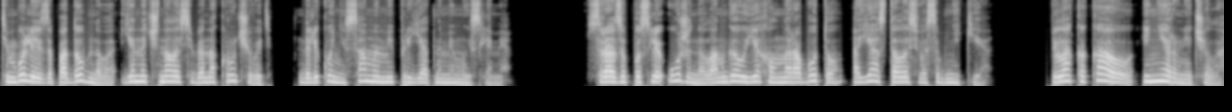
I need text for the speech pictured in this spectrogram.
Тем более из-за подобного я начинала себя накручивать далеко не самыми приятными мыслями. Сразу после ужина Ланге уехал на работу, а я осталась в особняке. Пила какао и нервничала.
